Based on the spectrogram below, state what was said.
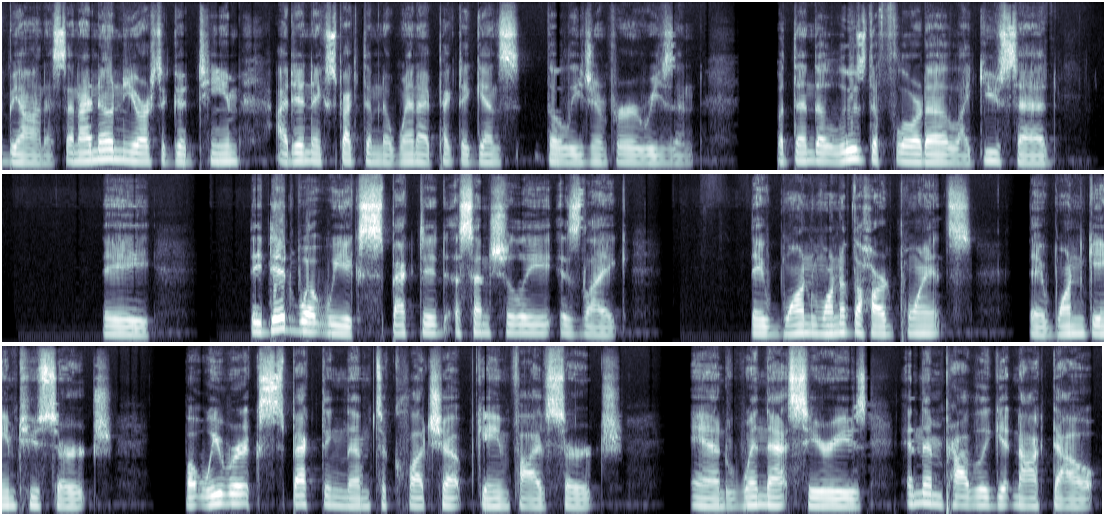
to be honest. And I know New York's a good team. I didn't expect them to win. I picked against the Legion for a reason. But then to lose to Florida, like you said, they they did what we expected essentially is like they won one of the hard points. They won game 2 search, but we were expecting them to clutch up game 5 search and win that series and then probably get knocked out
